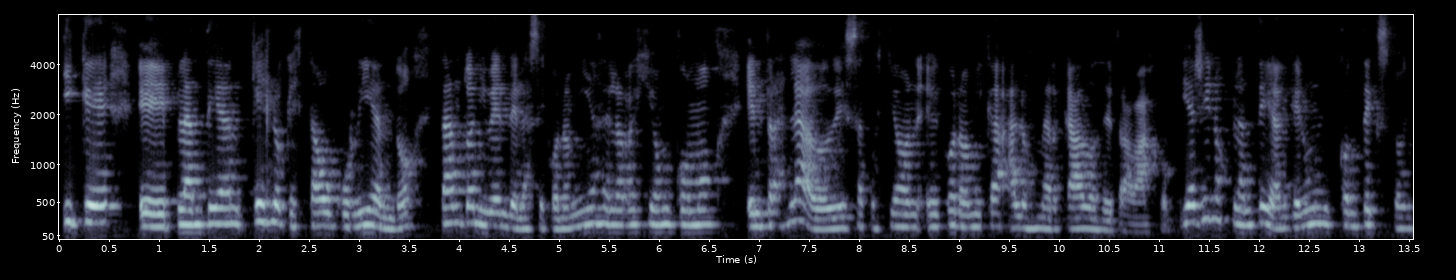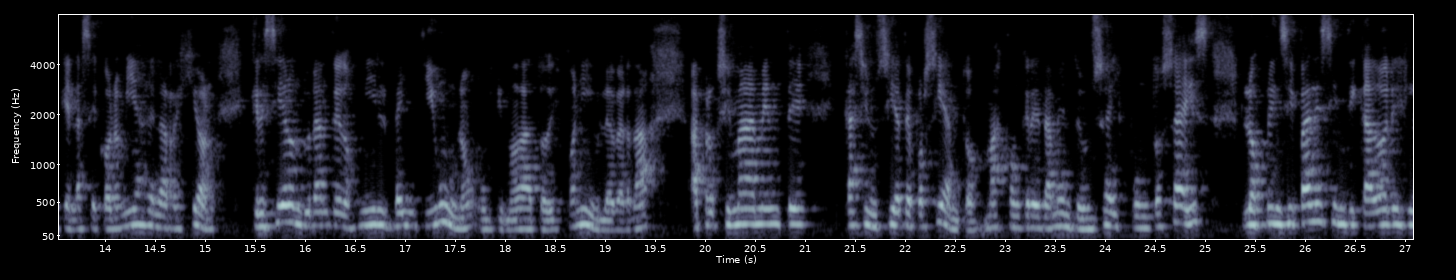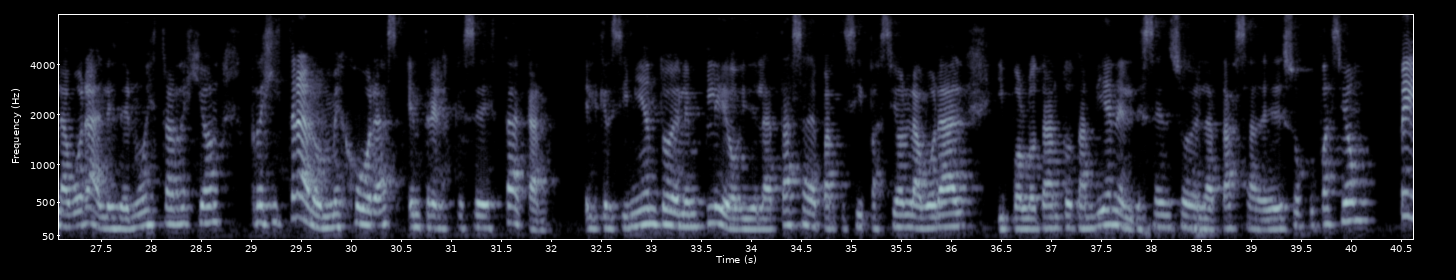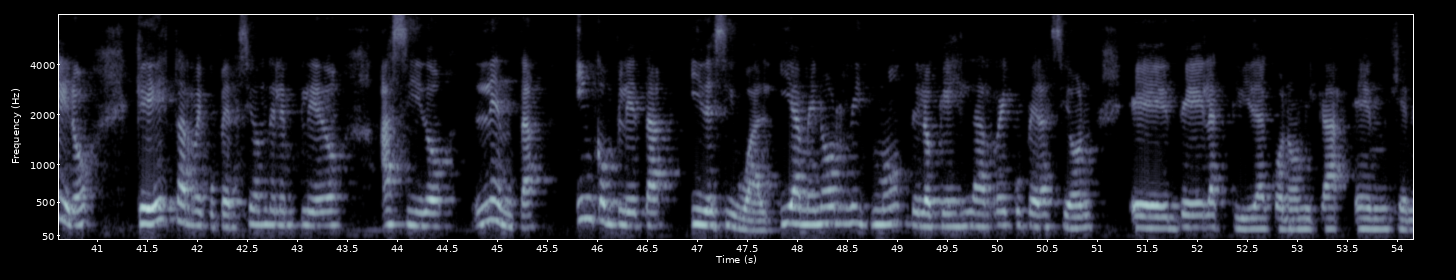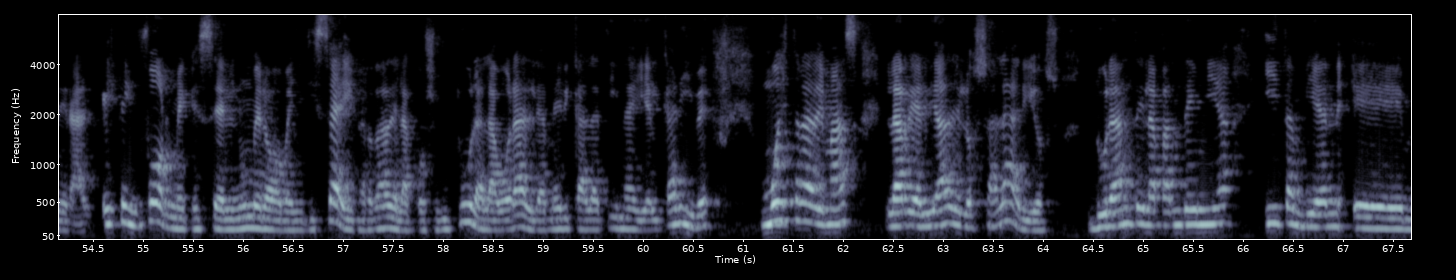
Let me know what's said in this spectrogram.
y que eh, plantean qué es lo que está ocurriendo tanto a nivel de las economías de la región como el traslado de esa cuestión económica a los mercados de trabajo. Y allí nos plantean que en un contexto en que las economías de la región crecieron durante 2021, último dato disponible, ¿verdad? Aproximadamente casi un 7%, más concretamente un 6.6%, los principales indicadores laborales de nuestra región registraron mejoras entre las que se destacan el crecimiento del empleo y de la tasa de participación laboral y por lo tanto también el descenso de la tasa de desocupación, pero que esta recuperación del empleo ha sido lenta, incompleta y desigual y a menor ritmo de lo que es la recuperación eh, de la actividad económica en general. Este informe, que es el número 26, ¿verdad?, de la coyuntura laboral de América Latina y el Caribe, muestra además la realidad de los salarios durante la pandemia y también, eh,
